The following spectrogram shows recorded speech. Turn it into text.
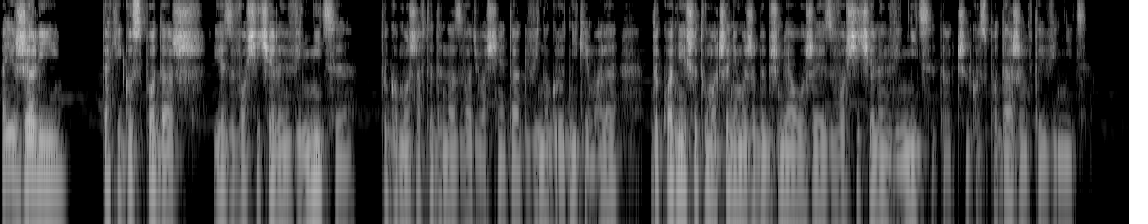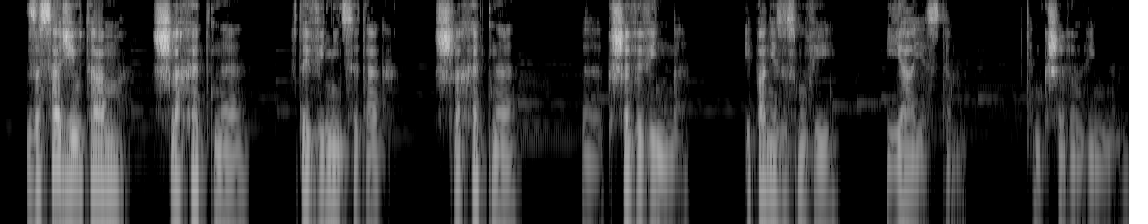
a jeżeli taki gospodarz jest właścicielem winnicy, to go można wtedy nazwać właśnie tak winogrodnikiem, ale dokładniejsze tłumaczenie może by brzmiało, że jest właścicielem winnicy, tak, czy gospodarzem w tej winnicy. Zasadził tam szlachetne, w tej winnicy, tak, szlachetne e, krzewy winne. I Pan Jezus mówi: Ja jestem tym krzewem winnym,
